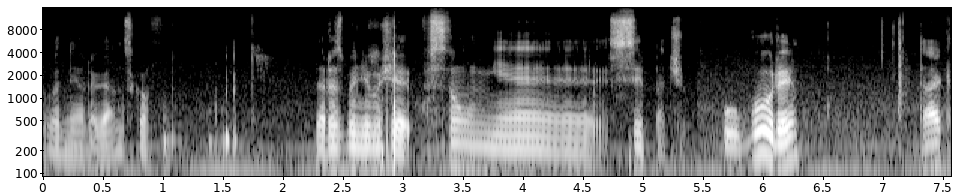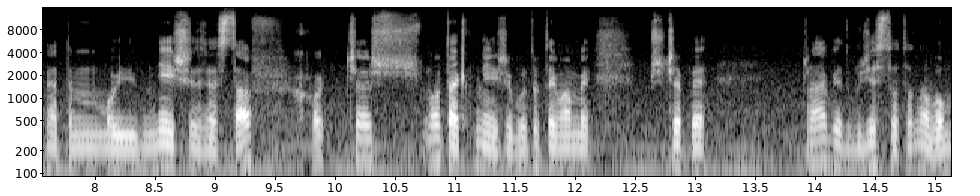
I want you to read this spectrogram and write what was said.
ładnie elegancko. Zaraz będziemy się w sumie sypać u góry, tak, na ten mój mniejszy zestaw, chociaż, no tak, mniejszy, bo tutaj mamy przyczepę prawie 20-tonową.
